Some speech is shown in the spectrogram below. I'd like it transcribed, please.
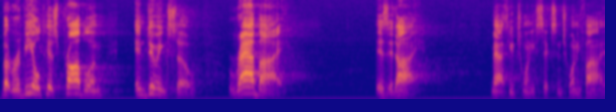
but revealed his problem in doing so. Rabbi, is it I? Matthew 26 and 25.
